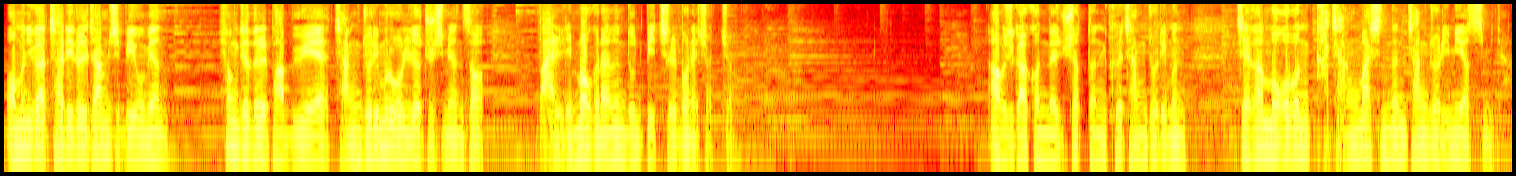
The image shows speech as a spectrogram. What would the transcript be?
어머니가 자리를 잠시 비우면 형제들 밥 위에 장조림을 올려주시면서 빨리 먹으라는 눈빛을 보내셨죠. 아버지가 건네주셨던 그 장조림은 제가 먹어본 가장 맛있는 장조림이었습니다.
